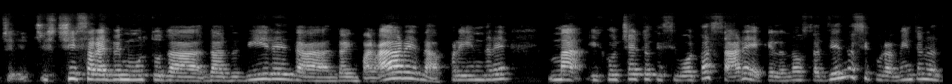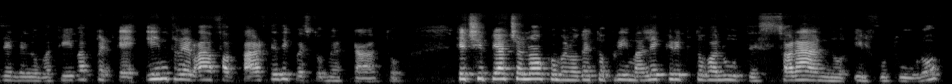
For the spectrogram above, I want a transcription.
ci, ci sarebbe molto da, da, dire, da, da, imparare, da apprendere, ma il concetto che si vuole passare è che la nostra azienda sicuramente è un'azienda innovativa perché entrerà a far parte di questo mercato. Che ci piacciono, come l'ho detto prima, le criptovalute saranno il futuro,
